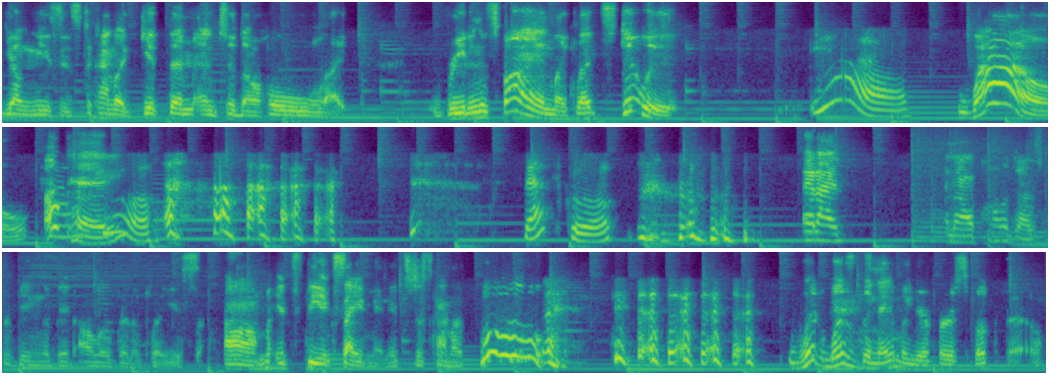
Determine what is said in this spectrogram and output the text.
young nieces to kind of like get them into the whole like reading is fine, like let's do it. Yeah. Wow. Okay. Cool. That's cool. and I and I apologize for being a bit all over the place. Um, it's the excitement. It's just kind of woo. what was the name of your first book, though?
